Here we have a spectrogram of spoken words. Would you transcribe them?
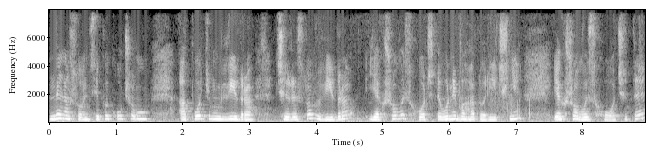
не на сонці пекучому, а потім відра. Через то відра, якщо ви схочете, вони багаторічні. Якщо ви схочете,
